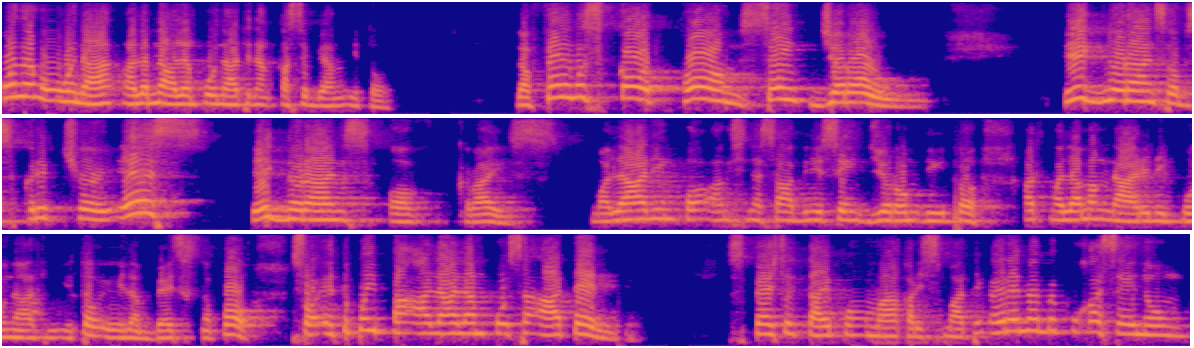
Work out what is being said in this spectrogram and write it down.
Unang-una, alam na alam po natin ang kasabihang ito. The famous quote from Saint Jerome, Ignorance of Scripture is ignorance of Christ. Malalim po ang sinasabi ni St. Jerome dito at malamang narinig po natin ito ilang beses na po. So ito po yung paalala po sa atin. Special type po mga charismatic. I remember po kasi nung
